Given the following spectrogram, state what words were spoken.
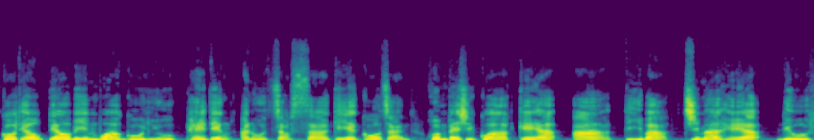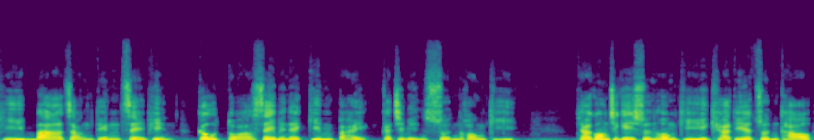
高条表面抹牛油，皮顶安有十三支的高赞，分别是挂鸡啊、鸭、猪肉、芝麻虾啊、鱿鱼、肉粽等制品，佮有大细面的金牌，甲一面顺风旗。听讲这支顺风旗徛伫个船头，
